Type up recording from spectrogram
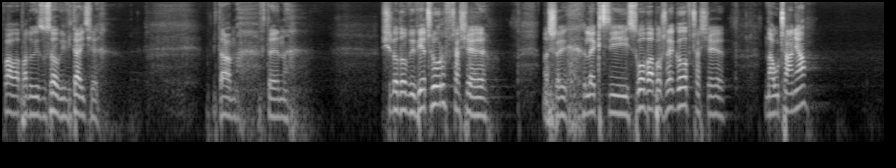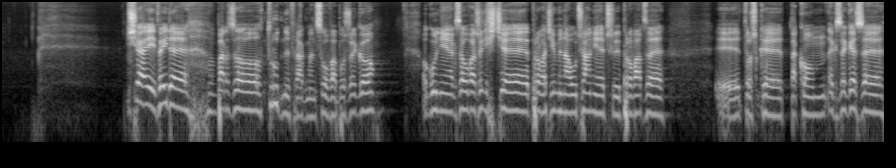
Chwała Panu Jezusowi, witajcie. Witam w ten środowy wieczór, w czasie naszych lekcji Słowa Bożego, w czasie nauczania. Dzisiaj wejdę w bardzo trudny fragment Słowa Bożego. Ogólnie, jak zauważyliście, prowadzimy nauczanie, czy prowadzę y, troszkę taką egzegezę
